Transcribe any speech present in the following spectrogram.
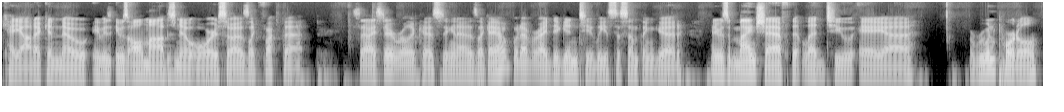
chaotic and no it was it was all mobs, no ores, so I was like, fuck that. So I started roller coasting and I was like, I hope whatever I dig into leads to something good. And it was a mine shaft that led to a uh, a ruined portal.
